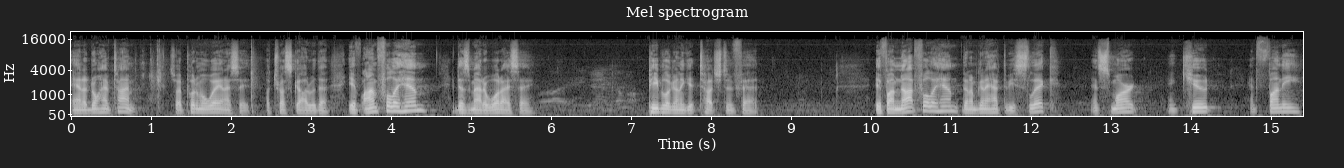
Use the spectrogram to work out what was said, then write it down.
and I don't have time. So I put them away and I say, I trust God with that. If I'm full of Him, it doesn't matter what I say. People are going to get touched and fed. If I'm not full of Him, then I'm going to have to be slick and smart and cute and funny.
